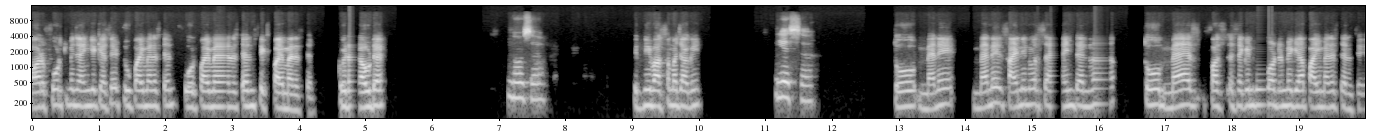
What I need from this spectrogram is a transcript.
और फोर्थ में जाएँगे कैसे? Two pi minus ten four pi minus ten six pi minus ten कोई डाउट है? नो सर इतनी बात समझ आ गई? यस सर तो मैंने मैंने साइन इनवर्स साइन टेन ना तो मैं फ़र्स्ट सेकंड क्वार्टर में गया पाई माइनस टेन से।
